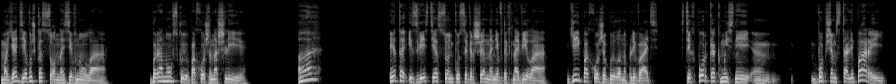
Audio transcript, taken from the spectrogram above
Моя девушка сонно зевнула. «Барановскую, похоже, нашли». «А?» Это известие Соньку совершенно не вдохновило. Ей, похоже, было наплевать. С тех пор, как мы с ней... Эм, в общем, стали парой,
